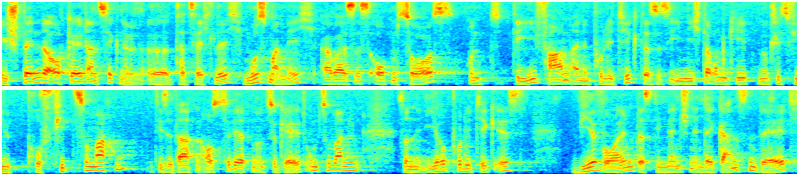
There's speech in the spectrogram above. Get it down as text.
Ich spende auch Geld an Signal äh, tatsächlich, muss man nicht, aber es ist Open Source und die fahren eine Politik, dass es ihnen nicht darum geht, möglichst viel Profit zu machen, diese Daten auszuwerten und zu Geld umzuwandeln, sondern ihre Politik ist, wir wollen, dass die Menschen in der ganzen Welt,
